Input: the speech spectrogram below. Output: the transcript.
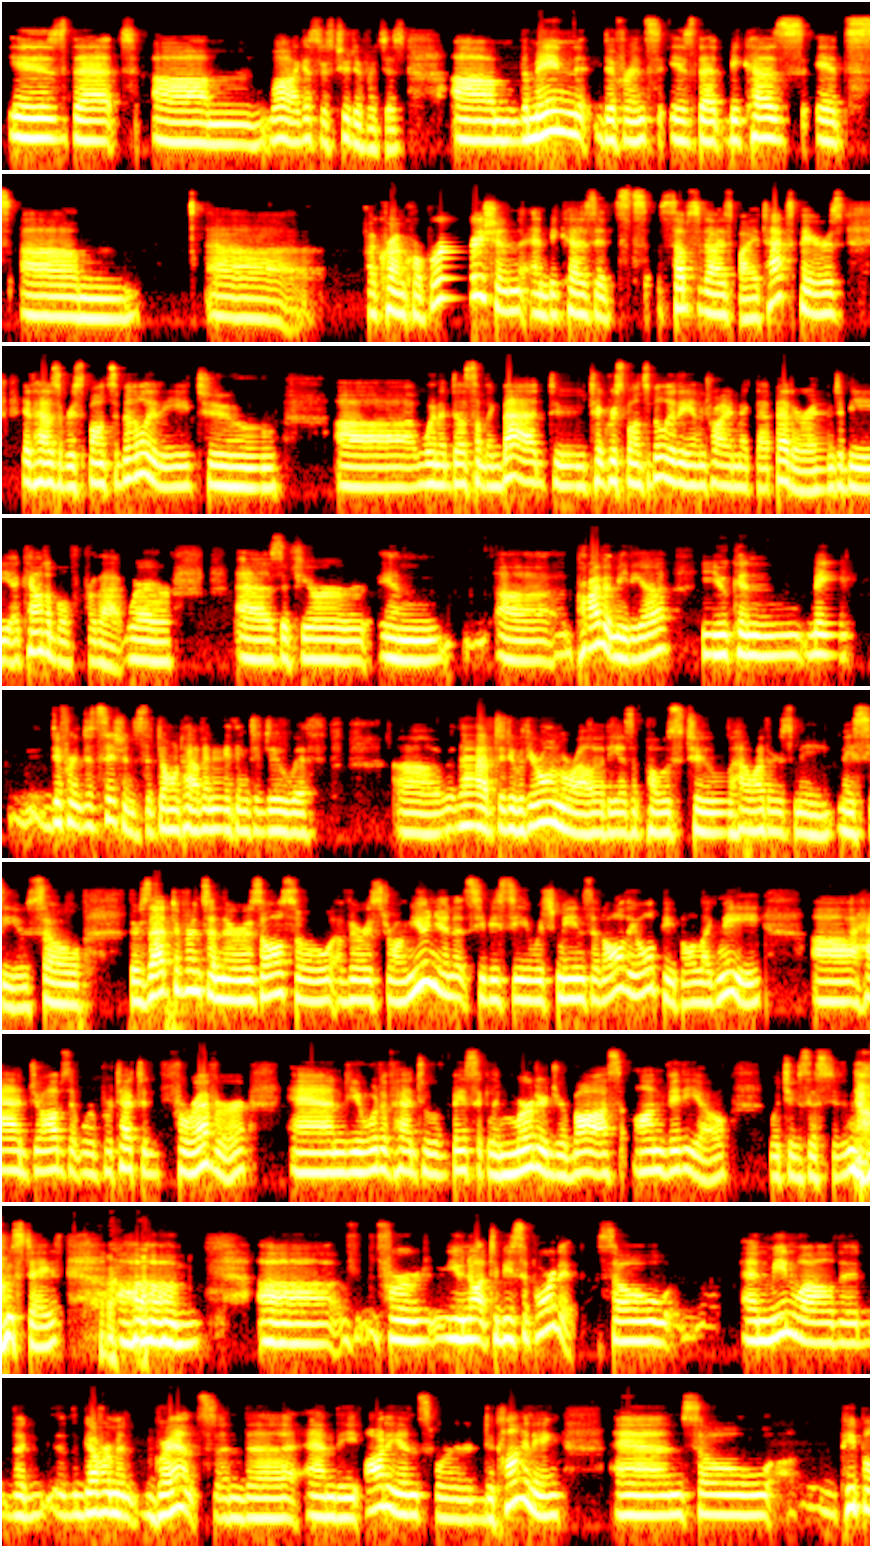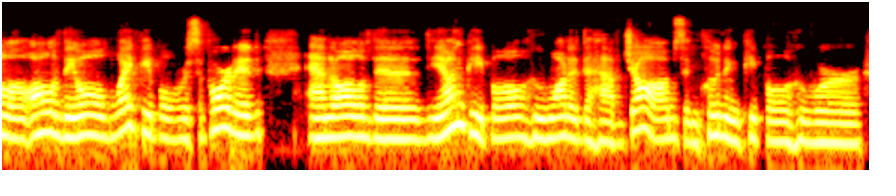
is that um, well, I guess there's two differences. Um, the main difference is that because it's um, uh, a crown corporation and because it's subsidized by taxpayers it has a responsibility to uh, when it does something bad to take responsibility and try and make that better and to be accountable for that. Whereas if you're in uh, private media you can make different decisions that don't have anything to do with uh, that have to do with your own morality as opposed to how others may may see you. So there's that difference, and there is also a very strong union at CBC, which means that all the old people like me uh, had jobs that were protected forever, and you would have had to have basically murdered your boss on video, which existed in those days, um, uh, for you not to be supported. So and meanwhile the, the, the government grants and the and the audience were declining. And so people all of the old white people were supported. And all of the, the young people who wanted to have jobs including people who were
